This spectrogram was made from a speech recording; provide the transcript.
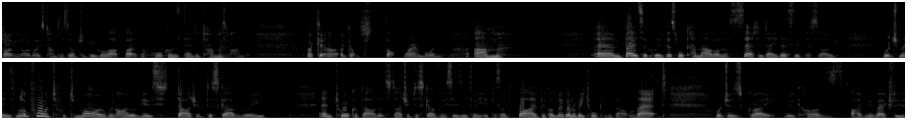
don't know those times. I still have to Google up, but Auckland Standard Time is month. Okay, I got to stop rambling. Um, and basically, this will come out on a Saturday, this episode, which means look forward to tomorrow when I review Star Trek Discovery and talk about it, Star Trek Discovery Season 3, Episode 5, because we're going to be talking about that, which is great because I've never actually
